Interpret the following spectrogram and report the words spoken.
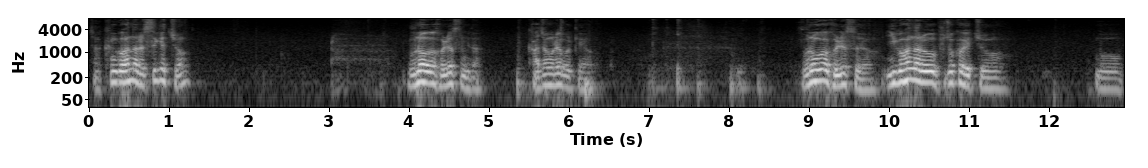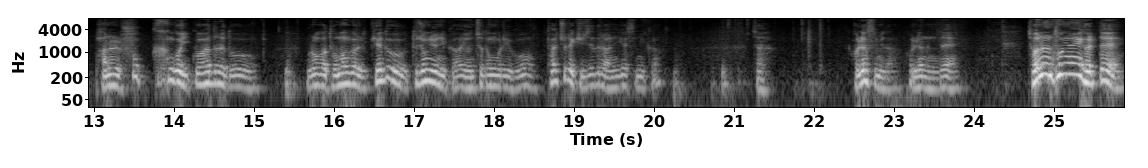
자, 큰 거 하나를 쓰겠죠. 문어가 걸렸습니다. 가정을 해볼게요. 문어가 걸렸어요. 이거 하나로 부족하겠죠. 뭐 바늘 훅 큰 거 있고 하더라도 문어가 도망갈 걔도 두 종류니까 연체동물이고 탈출의 규제들 아니겠습니까? 자, 걸렸습니다. 걸렸는데 저는 통영에 갈 때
